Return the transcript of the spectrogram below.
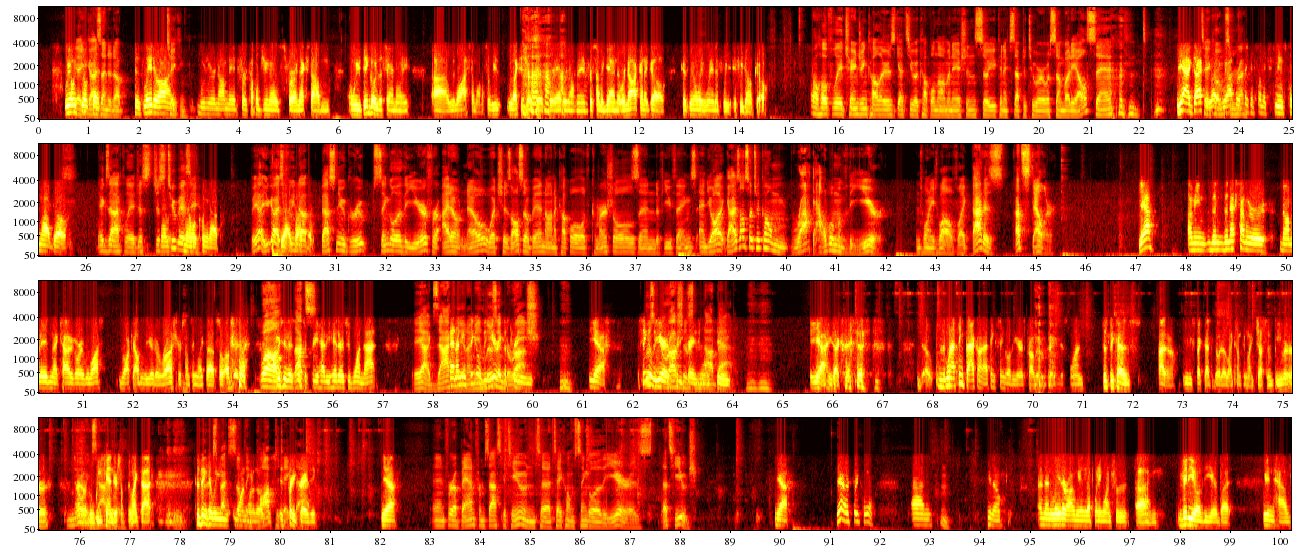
We always yeah, guys that ended up because later on, taking. when we were nominated for a couple Junos for our next album, and we did go to the ceremony, uh, we lost them all. So we we like to joke that if we're ever nominated for some again, that we're not going to go because we only win if we if we don't go. Well, hopefully, changing colors gets you a couple nominations, so you can accept a tour with somebody else. And Yeah, exactly. Take Right. home We have to re- think of some excuse to not go. exactly, just just And too Then busy. we'll clean up. But yeah, you guys Yeah, cleaned exactly. up best new group single of the year for I Don't Know, which has also been on a couple of commercials and a few things. And you all guys also took home rock album of the year in 2012. Like that is that's stellar. Yeah, I mean, the the next time we were nominated in that category, we lost Rock Album of the Year to Rush or something like that. So Well, obviously, there's been some pretty heavy hitters who've won that. yeah, exactly. And And I I mean, mean, single of the year losing is a pretty- Rush, Yeah, single of the year is pretty crazy one not bad. Yeah, exactly. when I think back on it, I think single of the year is probably the craziest one, just because I don't know. You'd expect that to go to like something like Justin Bieber or No, know, the exactly. Weeknd or something like that. To think that we won one of those is, is pretty that. crazy. Yeah, And for a band from Saskatoon to take home single of the year is that's huge. yeah, yeah. It was pretty cool. Um, Hmm. You know, and then later on we ended up winning one for um, video of the year, but we didn't have.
